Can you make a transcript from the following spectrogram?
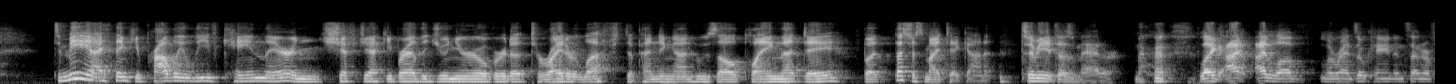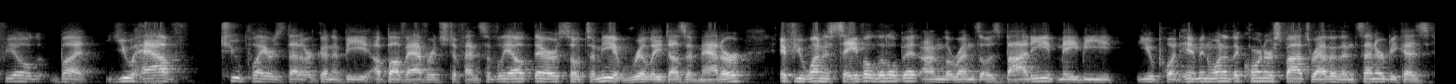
to me, I think you probably leave Cain there and shift Jackie Bradley Jr. over to, to right or left, depending on who's all playing that day. But that's just my take on it. To me, it doesn't matter. like I, I love Lorenzo Cain in center field, but you have two players that are going to be above average defensively out there. So to me, it really doesn't matter. If you want to save a little bit on Lorenzo's body, maybe you put him in one of the corner spots rather than center because,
